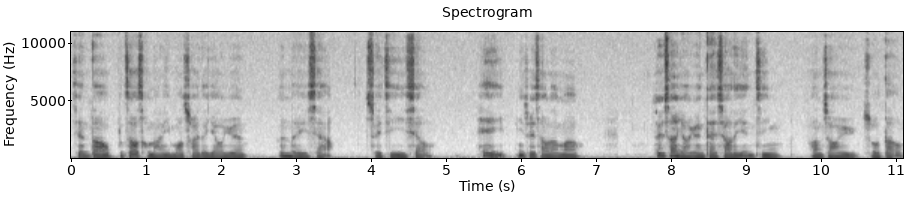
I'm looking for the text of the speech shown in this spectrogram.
见到不知道从哪里冒出来的姚渊，愣了一下，随即一笑：“嘿，你睡着了吗？”对上姚远带笑的眼睛，方昭宇说道：“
